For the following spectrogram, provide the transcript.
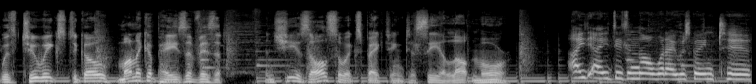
With two weeks to go, Monica pays a visit, and she is also expecting to see a lot more. I, I didn't know what I was going to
